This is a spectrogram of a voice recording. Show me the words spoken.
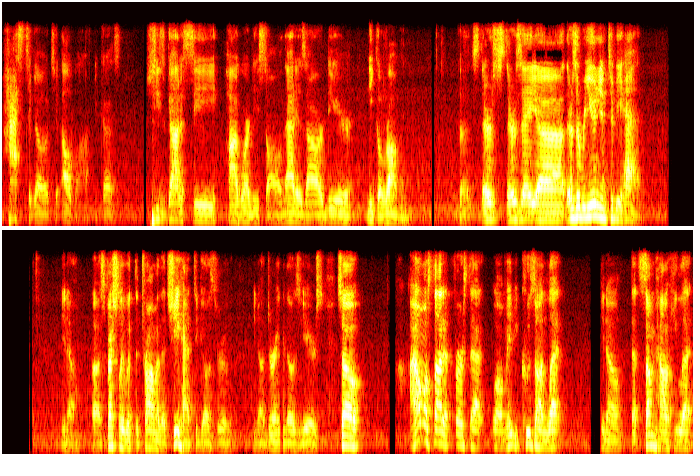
has to go to Elbaf because she's got to see Hagwar D. And that is our dear Nico Robin. Because there's there's a uh, there's a reunion to be had. You know, uh, especially with the trauma that she had to go through, you know, during those years. So I almost thought at first that well maybe Kuzan let you know that somehow he let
